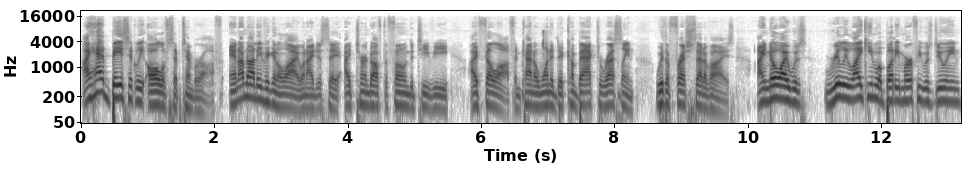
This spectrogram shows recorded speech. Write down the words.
I had basically all of September off, and I'm not even going to lie when I just say I turned off the phone, the TV, I fell off, and kind of wanted to come back to wrestling with a fresh set of eyes. I know I was really liking what Buddy Murphy was doing.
